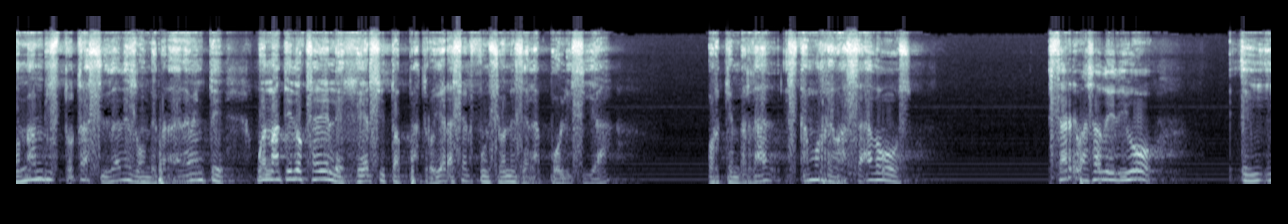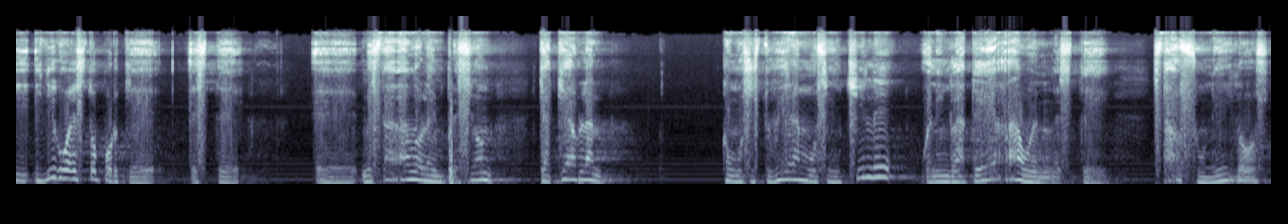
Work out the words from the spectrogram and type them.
¿O no han visto otras ciudades donde verdaderamente, bueno, han tenido que salir el ejército a patrullar, a hacer funciones de la policía? Porque en verdad estamos rebasados. Está rebasado y digo, y, digo esto porque este, eh, me está dando la impresión que aquí hablan como si estuviéramos en Chile o en Inglaterra o en este Estados Unidos.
